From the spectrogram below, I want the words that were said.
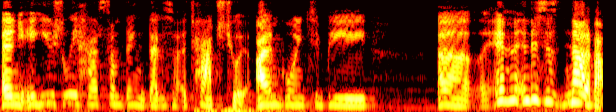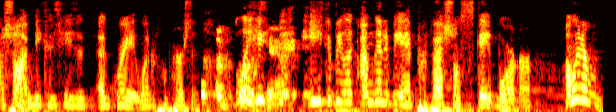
and it usually has something that is attached to it. I'm going to be. Uh, and, and this is not about Sean because he's a, a great, wonderful person. Of course, Like, he, yeah. he could be like, I'm going to be a professional skateboarder. I'm going to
